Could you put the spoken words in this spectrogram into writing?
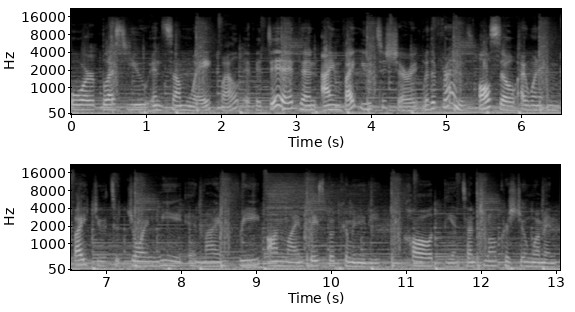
or bless you in some way? Well, if it did, then I invite you to share it with a friend. Also, I want to invite you to join me in my free online Facebook community called The Intentional Christian Woman.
